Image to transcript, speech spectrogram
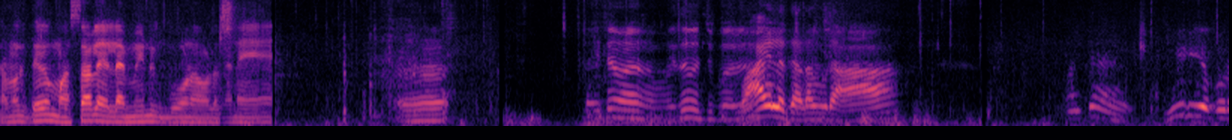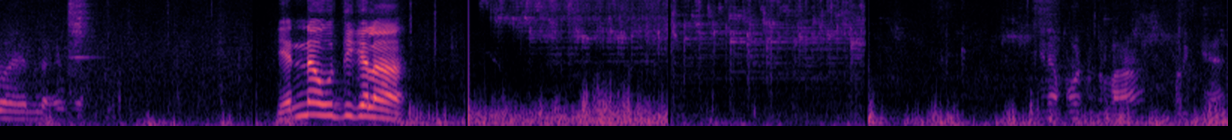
நமக்கு தேவை மசாலா எல்லா மீனுக்கு போகணும் அவ்வளோதானே இதை வச்சு பாரு. வாயில தடவுடா. வீடியோ போடுவேன் இல்லை எண்ணெய் Gel.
